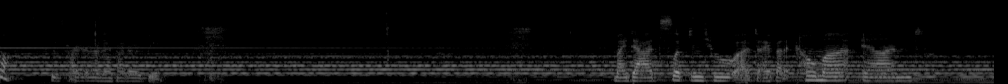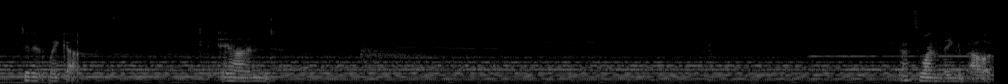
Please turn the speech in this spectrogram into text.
Oh, this is harder than I thought it would be. My dad slipped into a diabetic coma and didn't wake up and that's one thing about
